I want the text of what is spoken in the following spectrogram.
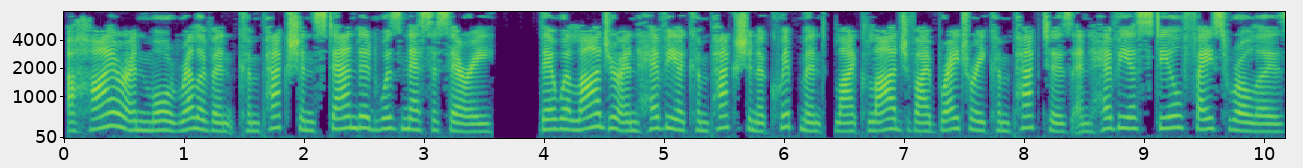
A higher and more relevant compaction standard was necessary. There were larger and heavier compaction equipment, like large vibratory compactors and heavier steel face rollers.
